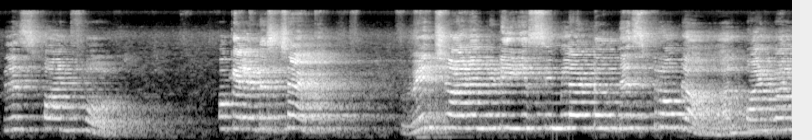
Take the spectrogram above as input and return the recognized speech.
plus 0.4. Okay, let us check. Which identity is similar to this problem? 1.1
